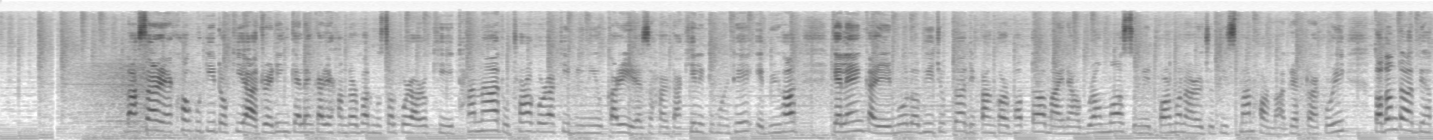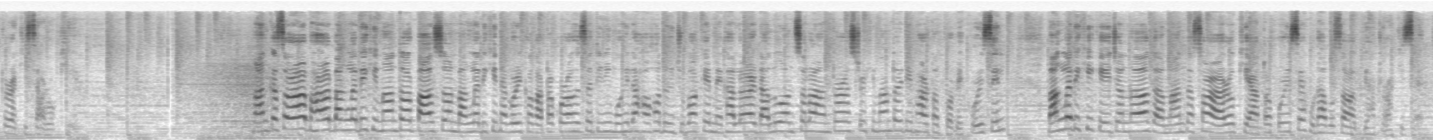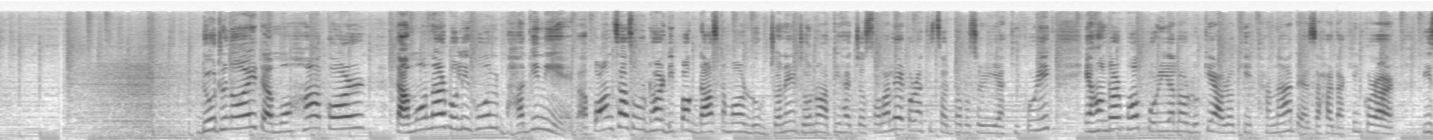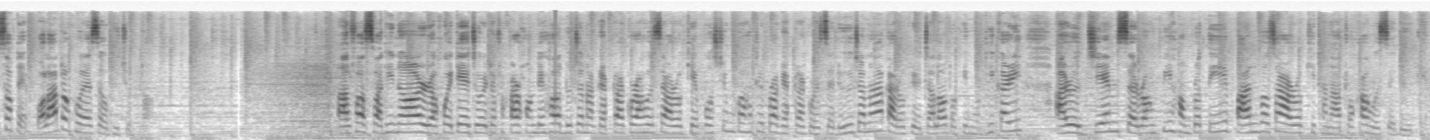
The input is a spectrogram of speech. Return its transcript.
বাছাৰ এশ কোটি টকীয়া ট্ৰেডিং কেলেংকাৰী সন্দৰ্ভত মুছলপুৰ আৰক্ষী থানাত ওঠৰগৰাকী বিনিয়োগকাৰীৰ এজাহাৰ দাখিল। ইতিমধ্যে এই বৃহৎ কেলেংকাৰীৰ মূল অভিযুক্ত দীপাংকৰ ভট্ট মাইনাও ব্ৰহ্ম সুমিত বৰ্মন আৰু জ্যোতিষ্মান শৰ্মা গ্ৰেপ্তাৰ কৰি তদন্ত অব্যাহত ৰাখিছে আৰক্ষীয়ে। মানকাছৰৰ ভাৰত বাংলাদেশ সীমান্তৰ পাঁচজন বাংলাদেশী নাগৰিকক আটক কৰা হৈছে। তিনি মহিলাসহ দুই যুৱকে মেঘালয়ৰ ডালু অঞ্চলৰ আন্তঃৰাষ্ট্ৰীয় সীমান্তইদি ভাৰতত প্ৰৱেশ কৰিছিল। বাংলাদেশী কেইজনক মানকাছৰ আৰক্ষীয়ে আটক কৰিছে। সোধা পোছা অব্যাহত ৰাখিছে। দুধনৈত মহাকৰ কামনাৰ বলি হ'ল ভাগিনীয়ে। পঞ্চাছ ঊৰ্ধৰ দীপক দাস নামৰ লোকজনে যৌন আতিশায্য চলালে। এগৰাকী চৈধ্য বছৰীয়া কিশোৰীক এই সন্দৰ্ভত পৰিয়ালৰ লোকে আৰক্ষী থানাত এজাহাৰ দাখিল কৰাৰ পিছতে পলাতক হৈ আছে অভিযুক্ত। আলফা স্বাধীনৰ সৈতে জড়িত থকাৰ সন্দেহত দুজনক গ্ৰেপ্তাৰ কৰা হৈছে। আৰক্ষীয়ে পশ্চিম গুৱাহাটীৰ পৰা গ্ৰেপ্তাৰ কৰিছে দুয়োজনক। আৰক্ষীৰ জালত অসীম অধিকাৰী আৰু জেমছ ৰংপি সম্প্ৰতি পাণবজাৰ আৰক্ষী থানাত ৰখা হৈছে দুয়োকে।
